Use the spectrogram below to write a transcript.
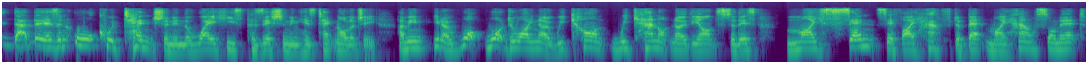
that there's an awkward tension in the way he's positioning his technology. I mean, you know, what what do I know? We can't we cannot know the answer to this. My sense, if I have to bet my house on it,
